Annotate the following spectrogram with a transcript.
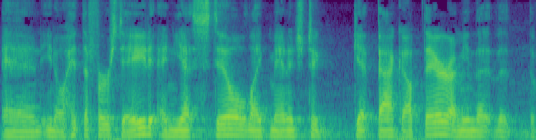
and you know hit the first aid, and yet still like managed to get back up there. I mean, the the, the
